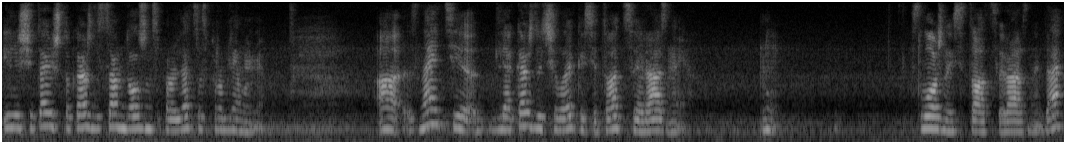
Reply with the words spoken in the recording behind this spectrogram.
или считаешь, что каждый сам должен справляться с проблемами? А, знаете, для каждого человека ситуации разные. Ну, сложные ситуации разные, да?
